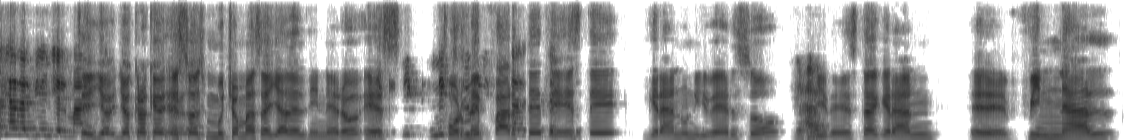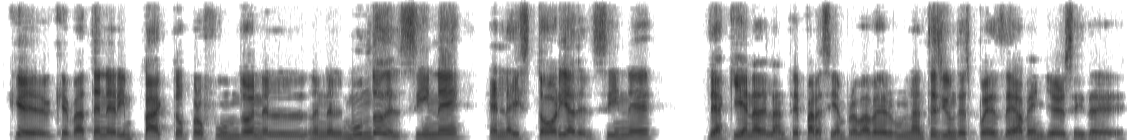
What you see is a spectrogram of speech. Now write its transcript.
allá del bien y el mal. Sí, yo, yo creo que eso es mucho más allá del dinero. Es Nick- Nick formé parte de este gran universo Claro. y de esta gran eh, final que, que va a tener impacto profundo en el, en el mundo del cine, en la historia del cine de aquí en adelante para siempre. Va a haber un antes y un después de Avengers y de,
